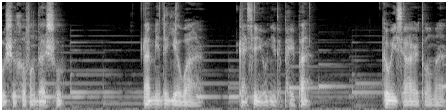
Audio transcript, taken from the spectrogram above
我是何风大叔。难眠的夜晚，感谢有你的陪伴。各位小耳朵们，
